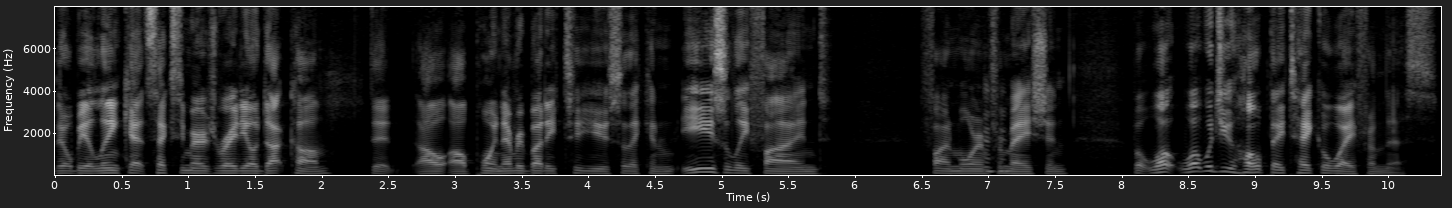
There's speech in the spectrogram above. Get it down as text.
there'll be a link at sexymarriageradio.com that I'll I'll point everybody to you so they can easily find find more information. But what what would you hope they take away from this?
